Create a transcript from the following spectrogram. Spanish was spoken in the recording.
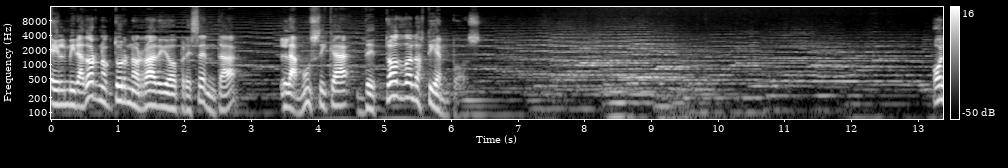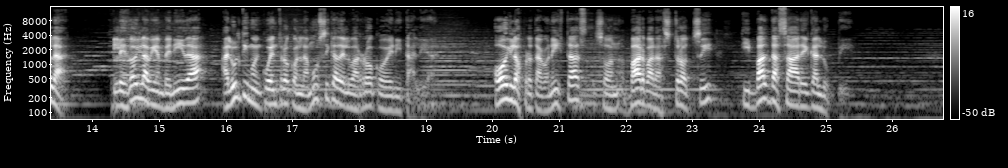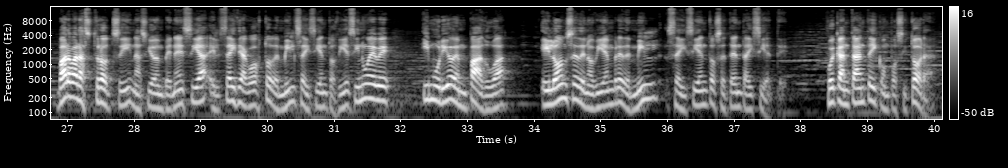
El Mirador Nocturno Radio presenta la música de todos los tiempos. Hola, les doy la bienvenida al último encuentro con la música del barroco en Italia. Hoy los protagonistas son Barbara Strozzi y Baldassare Galuppi. Bárbara Strozzi nació en Venecia el 6 de agosto de 1619 y murió en Padua el 11 de noviembre de 1677. Fue cantante y compositora.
